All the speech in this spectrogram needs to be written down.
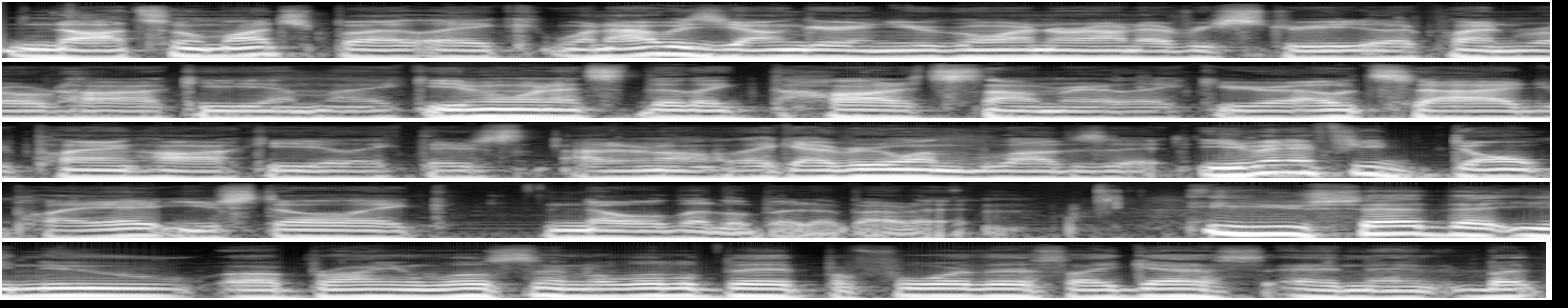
not so much. But like when I was younger, and you're going around every street, like playing road hockey, and like even when it's the like the hottest summer, like you're outside, you're playing hockey. Like there's I don't know, like everyone loves it. Even if you don't play it, you still like know a little bit about it. You said that you knew uh, Brian Wilson a little bit before this, I guess, and, and but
